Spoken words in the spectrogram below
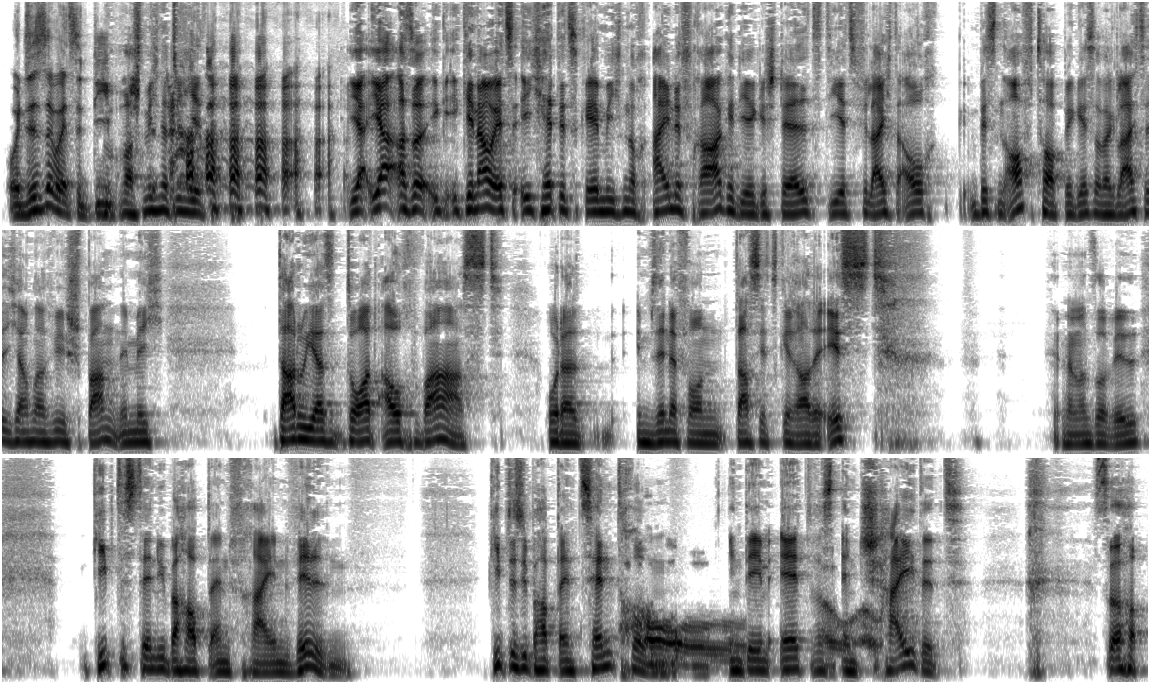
Und das ist aber jetzt ein Deep. Was mich natürlich jetzt, ja, ja, also genau, jetzt, ich hätte jetzt nämlich noch eine Frage dir gestellt, die jetzt vielleicht auch ein bisschen off-topic ist, aber gleichzeitig auch natürlich spannend, nämlich, da du ja dort auch warst, oder im Sinne von, das jetzt gerade ist, wenn man so will, gibt es denn überhaupt einen freien Willen? Gibt es überhaupt ein Zentrum, oh. in dem etwas oh. entscheidet, so.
